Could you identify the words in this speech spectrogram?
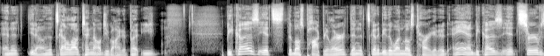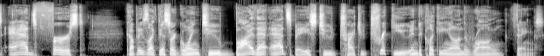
and it, you know, it's got a lot of technology behind it, but you, because it's the most popular, then it's going to be the one most targeted. And because it serves ads first, companies like this are going to buy that ad space to try to trick you into clicking on the wrong things,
